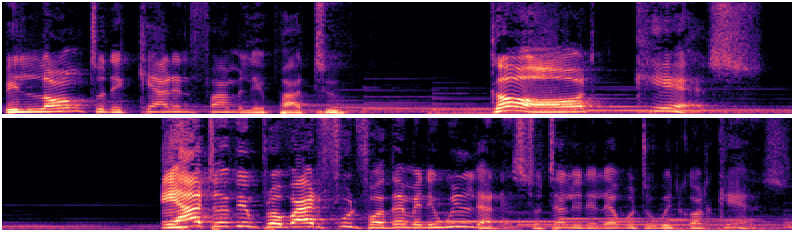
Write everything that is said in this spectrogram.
Belong to the caring family, part two. God cares. He had to even provide food for them in the wilderness to tell you the level to which God cares.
